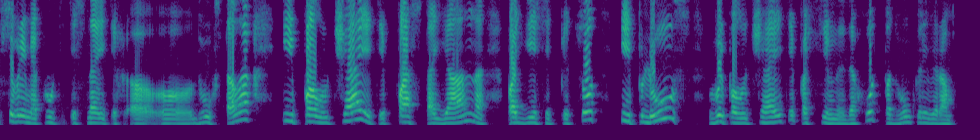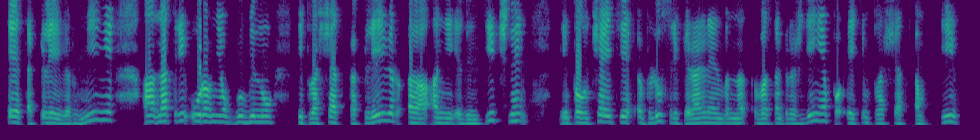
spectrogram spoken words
все время крутитесь на этих э, э, двух столах и получаете постоянно по 10 500 и плюс вы получаете пассивный доход по двум клеверам. Это клевер мини а, на три уровня в глубину и площадка клевер, а, они идентичны. И получаете плюс реферальное вознаграждение по этим площадкам. И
